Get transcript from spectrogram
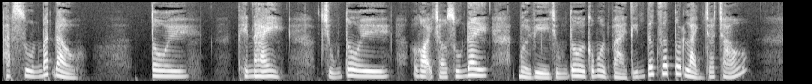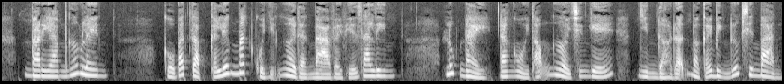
Absun bắt đầu. Tôi... Thế này, chúng tôi gọi cháu xuống đây bởi vì chúng tôi có một vài tin tức rất tốt lành cho cháu. Mariam ngước lên. Cô bắt gặp cái liếc mắt của những người đàn bà về phía Jalin lúc này đang ngồi thõng người trên ghế, nhìn đỏ đẫn vào cái bình nước trên bàn.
